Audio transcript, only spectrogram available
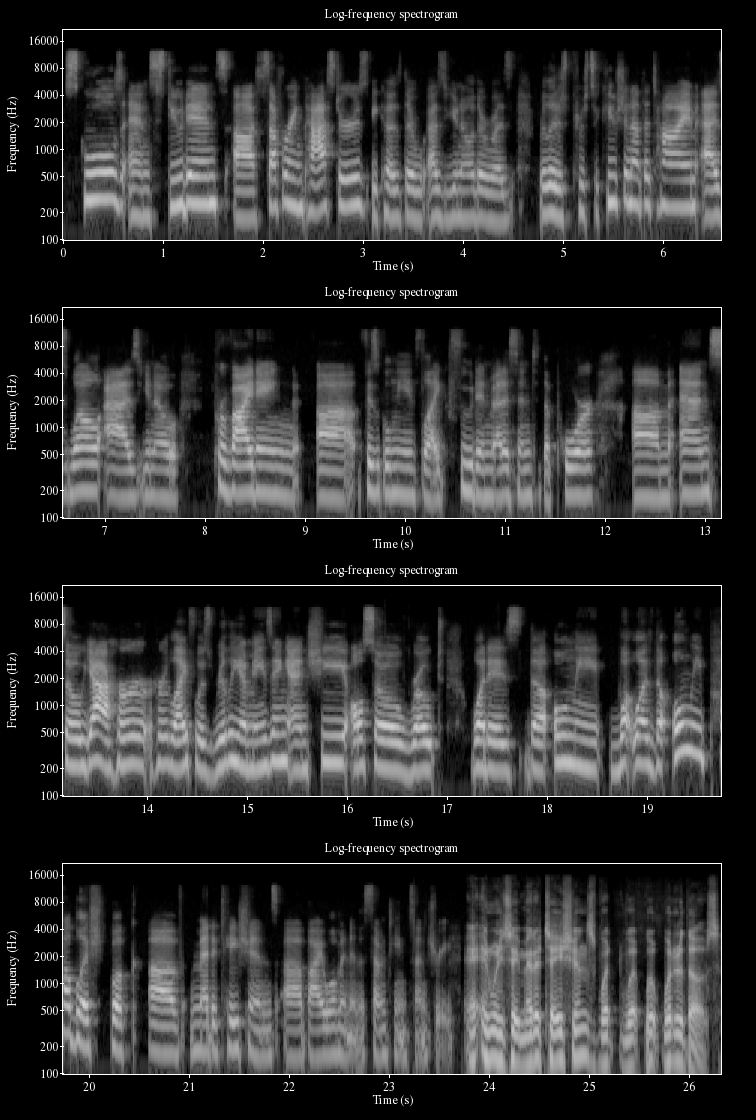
schools and students, uh, suffering pastors, because there, as you know, there was religious persecution at the time, as well as, you know, providing uh, physical needs like food and medicine to the poor. Um, and so, yeah, her her life was really amazing. And she also wrote what is the only what was the only published book of meditations uh, by a woman in the 17th century. And when you say meditations, what what what, what are those?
